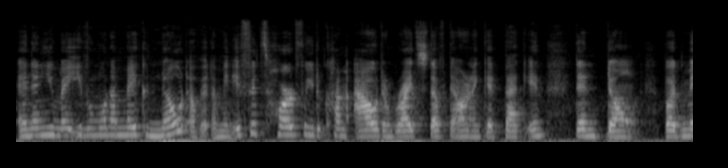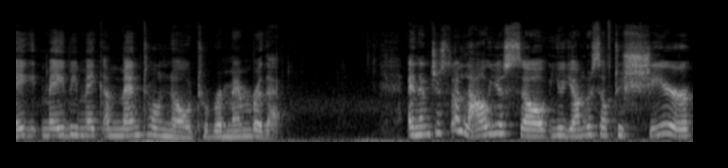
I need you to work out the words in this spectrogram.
And then you may even want to make note of it. I mean if it's hard for you to come out and write stuff down and get back in then don't. But maybe make a mental note to remember that. And then just allow yourself your younger self to share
